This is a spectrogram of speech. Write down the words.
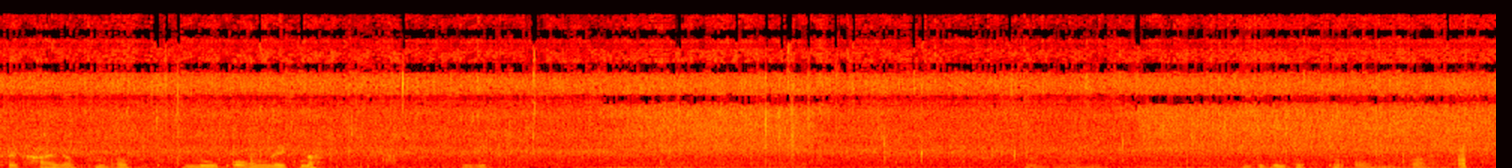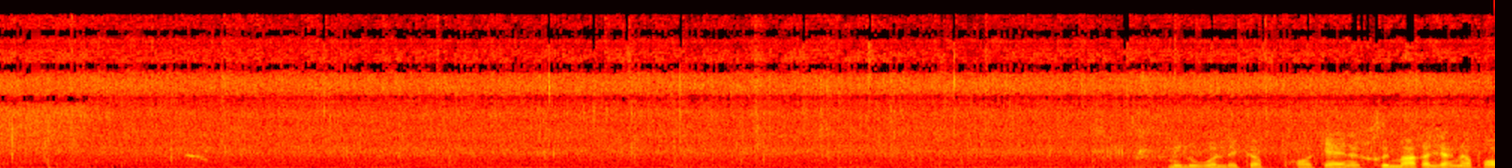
คล้ายๆกับเหมือนกับรูปองค์เล็กนะดูดิมันจะเป็นพระองค์หรือเปล่า ไม่รู้ว่าเล็กกับพ่อแกนะขึ้นมากันยังนะเพราะ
